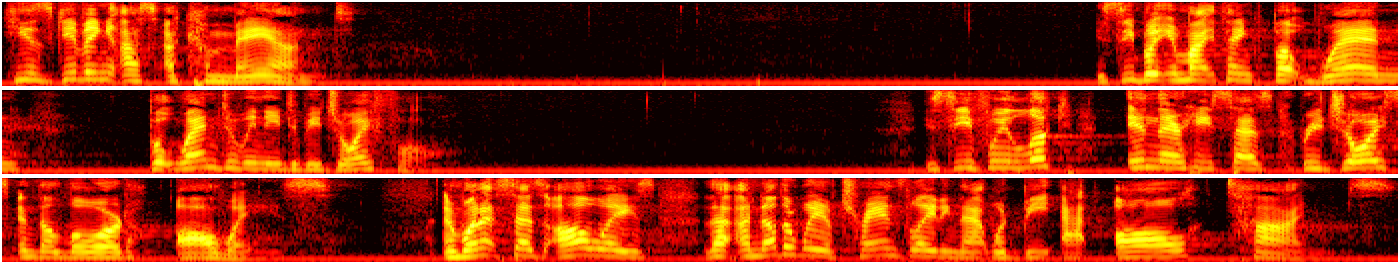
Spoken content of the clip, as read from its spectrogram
He is giving us a command. You see, but you might think, but when, but when do we need to be joyful? You see, if we look in there, he says, rejoice in the Lord always. And when it says always, that another way of translating that would be at all times.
